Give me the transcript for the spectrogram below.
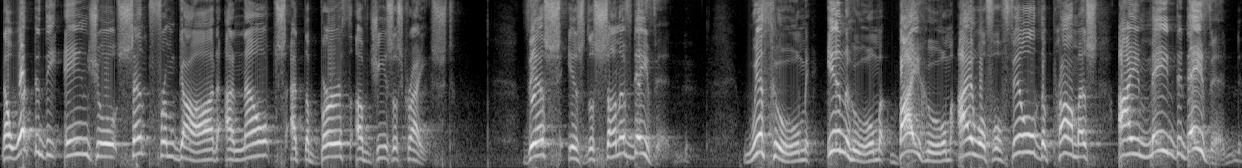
Now, what did the angel sent from God announce at the birth of Jesus Christ? This is the Son of David, with whom, in whom, by whom I will fulfill the promise I made to David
